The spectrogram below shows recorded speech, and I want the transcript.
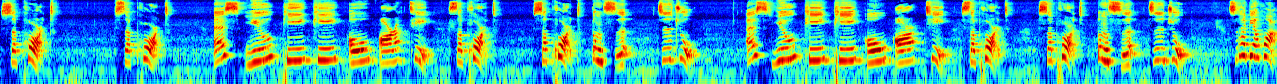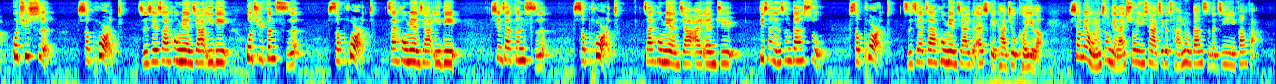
support support s u p p o r t support support 动词资助 s u p p o r t support support 动词资助时态变化过去式 support 直接在后面加 ed，过去分词 support 在后面加 ed，现在分词 support 在后面加 ing，第三人称单数 support 直接在后面加一个 s 给它就可以了。下面我们重点来说一下这个常用单词的记忆方法。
